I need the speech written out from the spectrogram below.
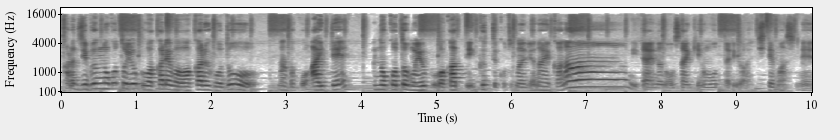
から自分のことをよく分かれば分かるほどなんかこう相手のこともよく分かっていくってことなんじゃないかなみたいなのを最近思ったりはしてますね。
